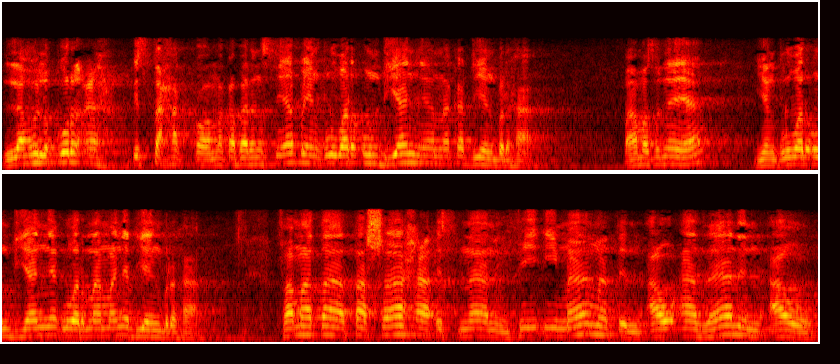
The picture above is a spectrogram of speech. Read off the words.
lahul qur'ah istahaqqa. Maka barang siapa yang keluar undiannya maka dia yang berhak. Paham maksudnya ya? Yang keluar undiannya keluar namanya dia yang berhak famata tashaha isnani fi imamatin au adzanin au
